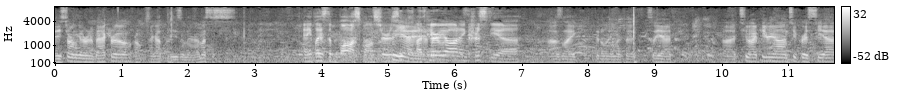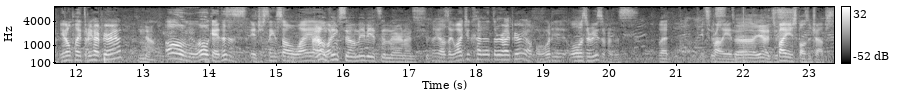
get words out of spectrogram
Heavy Storm, get rid of back row. Oh, I got these in there. I must have, And he plays the boss monsters, Yeah, yeah, Hyperion and Christia. I was like fiddling with it. So yeah, uh, two Hyperion, two Christia. You don't play three Hyperion? No, Oh, okay. This is interesting. So why? Uh, I don't why- think so. Maybe it's in there and I just should. I was like, why'd you cut a third Hyperion for? What? Do you, what was the reason for this? But it's probably in Just, uh, yeah, just- probably in your spells and traps.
